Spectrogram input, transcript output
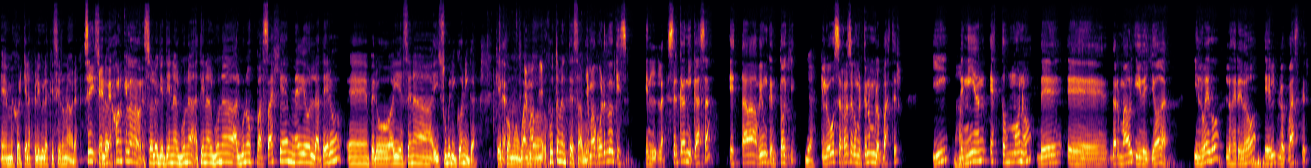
es mejor que las películas que hicieron ahora. Sí, Solo- es mejor que la de ahora. Solo que tiene alguna, tiene alguna, algunos pasajes medio lateros, eh, pero hay escenas y súper icónicas, que Mira, es como yo cuando, me- justamente esa. Yo me acuerdo que en la- cerca de mi casa estaba, había un Kentucky, ya, que luego cerró y se convirtió en un blockbuster. Y Ajá. tenían estos monos de eh, Darth Maul y de Yoda. Y luego los heredó el blockbuster.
